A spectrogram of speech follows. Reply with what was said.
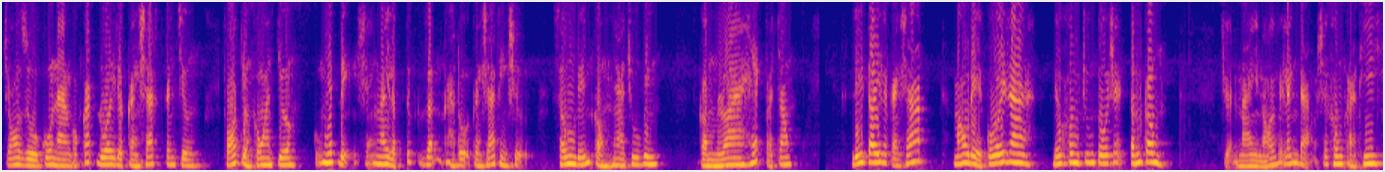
Cho dù cô nàng có cắt đuôi được cảnh sát canh chừng, Phó trưởng Công an Trương cũng nhất định sẽ ngay lập tức dẫn cả đội cảnh sát hình sự xông đến cổng nhà Chu Vinh, cầm loa hét vào trong. Lý Tây là cảnh sát, mau để cô ấy ra, nếu không chúng tôi sẽ tấn công. Chuyện này nói với lãnh đạo sẽ không khả thi.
